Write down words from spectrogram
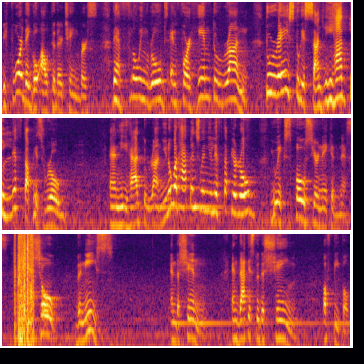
Before they go out to their chambers. They have flowing robes, and for him to run, to race to his son, he had to lift up his robe. And he had to run. You know what happens when you lift up your robe? You expose your nakedness. You show the knees and the shin. And that is to the shame of people.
